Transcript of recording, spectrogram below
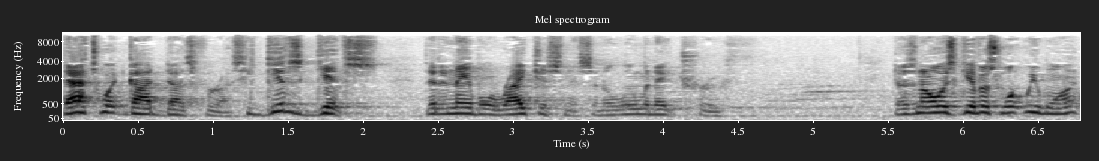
That's what God does for us. He gives gifts that enable righteousness and illuminate truth. Doesn't always give us what we want,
